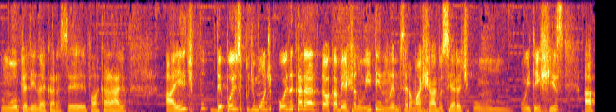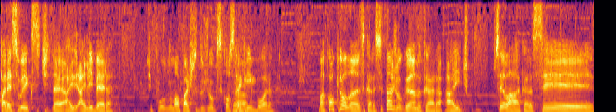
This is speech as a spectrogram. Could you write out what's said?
num loop ali, né, cara? Você fala, caralho. Aí, tipo, depois explodiu um monte de coisa, cara, eu acabei achando um item, não lembro se era uma chave ou se era tipo um, um item X, aparece o exit, né? Aí, aí libera. Tipo, numa parte do jogo você consegue ah. ir embora. Mas qual que é o lance, cara? Você tá jogando, cara, aí, tipo, sei lá, cara, você.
